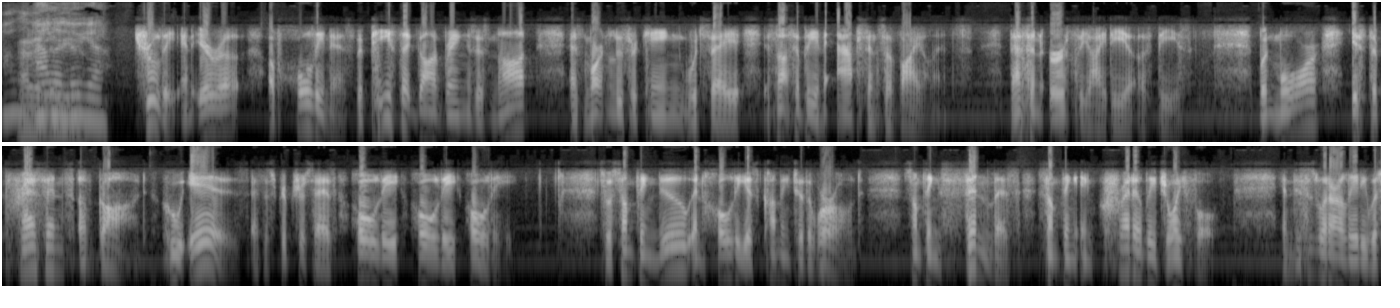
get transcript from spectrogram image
Hallelujah. Hallelujah. Truly, an era of holiness. The peace that God brings is not, as Martin Luther King would say, it's not simply an absence of violence. That's an earthly idea of peace. But more is the presence of God, who is, as the scripture says, holy, holy, holy. So something new and holy is coming to the world, something sinless, something incredibly joyful. And this is what Our Lady was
